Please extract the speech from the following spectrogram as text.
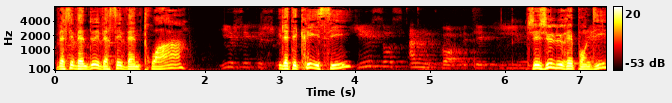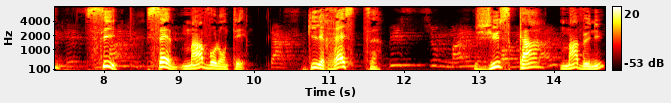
verset 22 et verset 23. Il est écrit ici, Jésus lui répondit, si c'est ma volonté qu'il reste jusqu'à ma venue,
